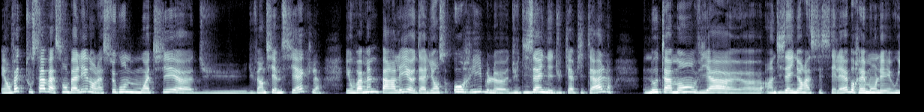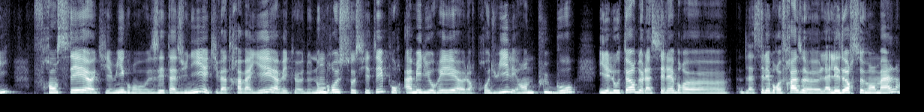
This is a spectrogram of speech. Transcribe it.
Et en fait, tout ça va s'emballer dans la seconde moitié euh, du XXe siècle et on va même parler d'alliances horribles du design et du capital notamment via euh, un designer assez célèbre, Raymond Lewy, français euh, qui émigre aux États-Unis et qui va travailler avec euh, de nombreuses sociétés pour améliorer leurs produits, les rendre plus beaux. Il est l'auteur de la célèbre, de la célèbre phrase La laideur se vend mal.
